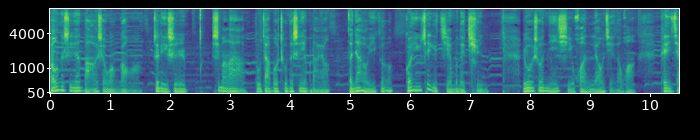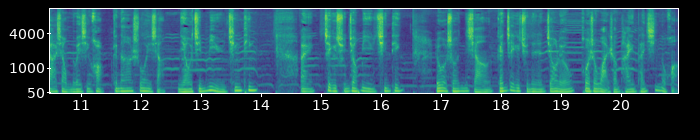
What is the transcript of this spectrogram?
同样的时间打个小广告啊！这里是喜马拉雅独家播出的深夜不打烊，咱家有一个关于这个节目的群，如果说你喜欢了解的话，可以加一下我们的微信号，跟大家说一下你要进蜜语倾听。哎，这个群叫蜜语倾听。如果说你想跟这个群的人交流，或者是晚上谈一谈心的话，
